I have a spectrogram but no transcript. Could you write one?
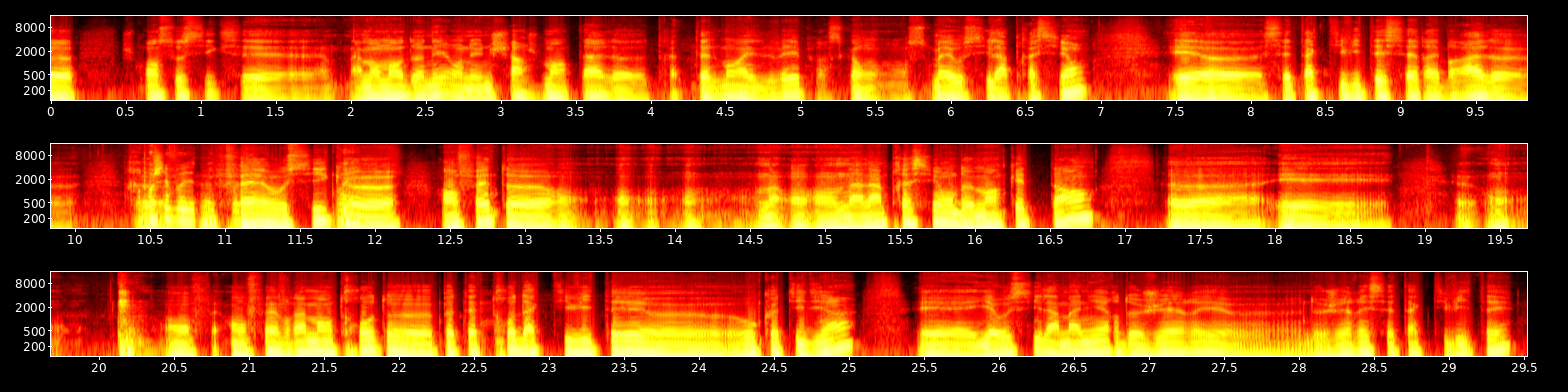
je pense aussi que c'est à un moment donné, on a une charge mentale euh, tellement élevée parce qu'on se met aussi la pression et euh, cette activité cérébrale euh, fait aussi que, en fait, on, a, l'impression de manquer de temps et on, fait, vraiment trop de peut-être trop d'activités au quotidien et il y a aussi la manière de gérer de gérer cette activité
